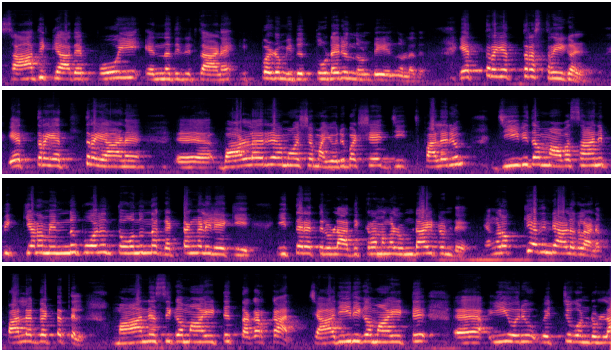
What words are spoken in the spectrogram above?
സാധിക്കാതെ പോയി എന്നതിനാണ് ഇപ്പോഴും ഇത് തുടരുന്നുണ്ട് എന്നുള്ളത്. എത്രയെത്ര സ്ത്രീകൾ എത്രയെത്രയാണ് എത്രയാണ് വളരെ മോശമായി. ഒരുപക്ഷെ ജി പലരും ജീവിതം അവസാനിപ്പിക്കണമെന്ന് പോലും തോന്നുന്ന ഘട്ടങ്ങളിലേക്ക് ഇത്തരത്തിലുള്ള അതിക്രമങ്ങൾ ഉണ്ടായിട്ടുണ്ട്. ഞങ്ങളൊക്കെ അതിന്റെ ആളുകളാണ്. പല ഘട്ടത്തിൽ മാനസികമായിട്ട് തകർക്കാൻ ശാരീരികമായിട്ട് ഈ ഒരു വെച്ചുകൊണ്ടുള്ള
